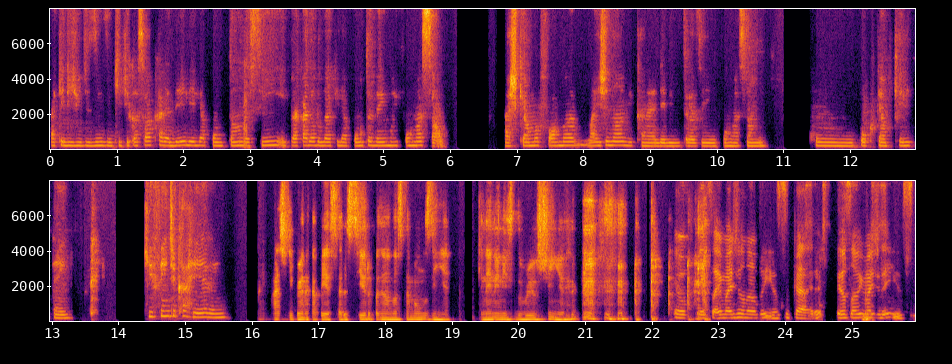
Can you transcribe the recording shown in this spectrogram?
aqueles videozinhos em que fica só a cara dele, ele apontando assim, e para cada lugar que ele aponta vem uma informação. Acho que é uma forma mais dinâmica, né, dele trazer informação com o pouco tempo que ele tem. Que fim de carreira, hein? A imagem que veio na cabeça era o Ciro fazendo a da mãozinha, que nem no início do Reels tinha. Eu fiquei só imaginando isso, cara. Eu só imaginei isso.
